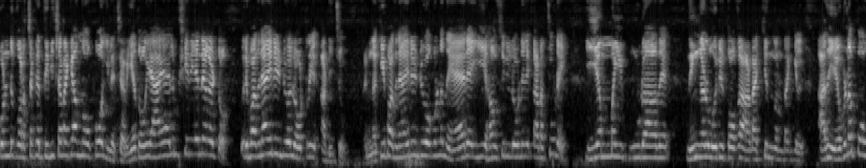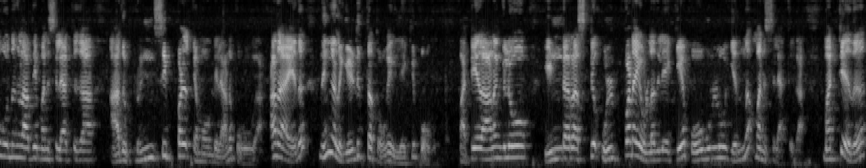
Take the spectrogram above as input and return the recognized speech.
കൊണ്ട് കുറച്ചൊക്കെ തിരിച്ചടയ്ക്കാൻ നോക്കുമോ ഇല്ല ചെറിയ തുക ആയാലും ശരി തന്നെ കേട്ടോ. ഒരു പതിനായിരം രൂപ ലോട്ടറി അടിച്ചു. നിങ്ങൾക്ക് ഈ പതിനായിരം രൂപ കൊണ്ട് നേരെ ഈ ഹൗസിംഗ് ലോണിലേക്ക് അടച്ചൂടെ ഇ എം ഐ കൂടാതെ നിങ്ങൾ ഒരു തുക അടയ്ക്കുന്നുണ്ടെങ്കിൽ അത് എവിടെ പോകും നിങ്ങൾ ആദ്യം മനസ്സിലാക്കുക? അത് പ്രിൻസിപ്പൽ എമൗണ്ടിലാണ് പോവുക. അതായത് നിങ്ങൾ എടുത്ത തുകയിലേക്ക് പോകും. മറ്റേതാണെങ്കിലോ ഇൻട്രസ്റ്റ് ഉൾപ്പെടെയുള്ളതിലേക്കേ പോകുള്ളൂ എന്ന് മനസ്സിലാക്കുക. മറ്റേത്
